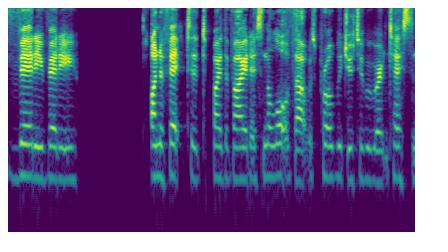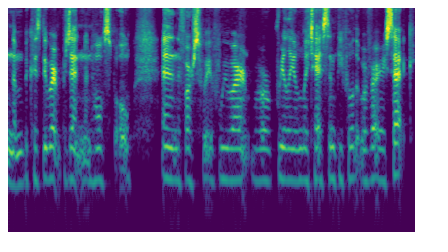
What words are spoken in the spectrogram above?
very, very unaffected by the virus and a lot of that was probably due to we weren't testing them because they weren't presenting in hospital and in the first wave we weren't we were really only testing people that were very sick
